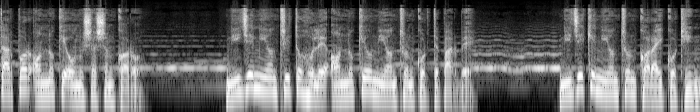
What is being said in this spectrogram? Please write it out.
তারপর অন্যকে অনুশাসন করো। নিজে নিয়ন্ত্রিত হলে অন্যকেও নিয়ন্ত্রণ করতে পারবে। নিজেকে নিয়ন্ত্রণ করাই কঠিন।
